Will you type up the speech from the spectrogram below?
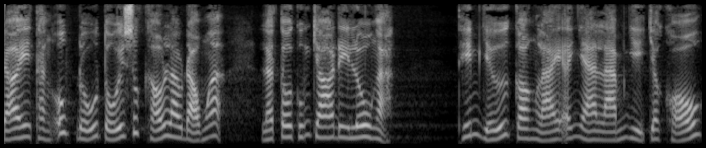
Đợi thằng út đủ tuổi xuất khẩu lao động á là tôi cũng cho đi luôn à. Thiếm giữ con lại ở nhà làm gì cho khổ.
